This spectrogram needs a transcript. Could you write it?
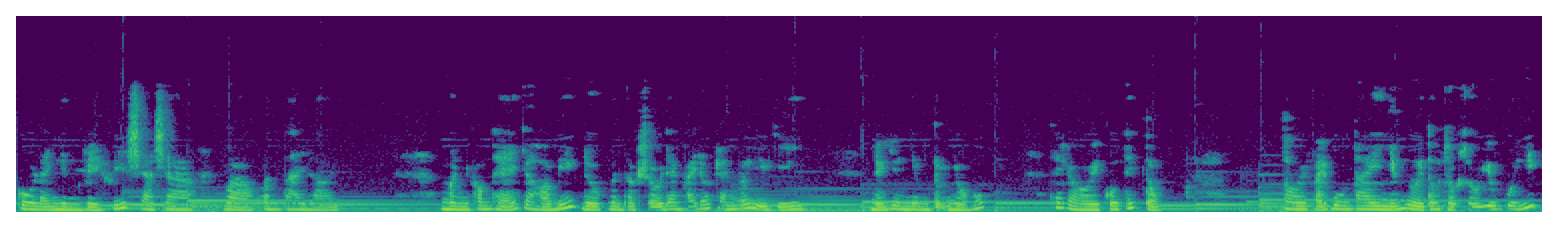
Cô lại nhìn về phía xa xa và khoanh tay lại. Mình không thể cho họ biết được mình thật sự đang phải đấu tranh với điều gì. Nữ doanh nhân tự nhủ. Thế rồi cô tiếp tục. Tôi phải buông tay những người tôi thật sự yêu quý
